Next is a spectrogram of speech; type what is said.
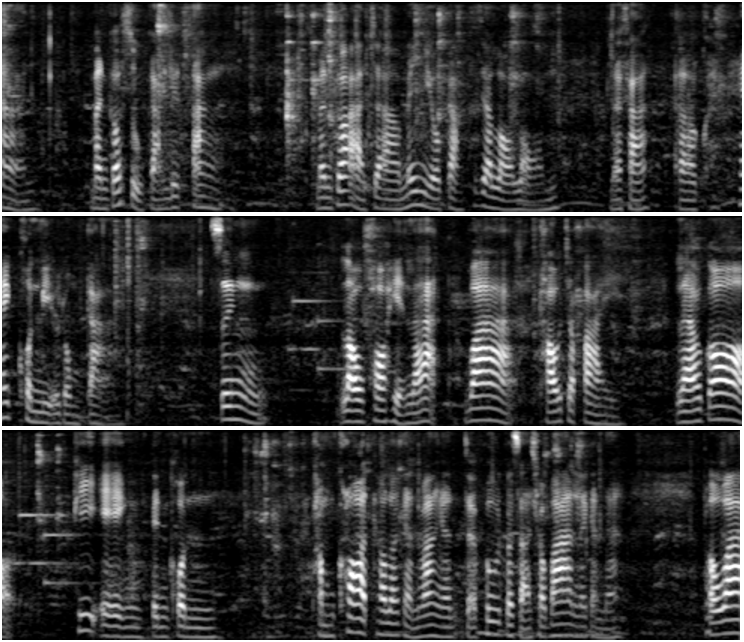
นาน มันก็สู่การเลือกตั้ง มันก็อาจจะไม่มีโอกาสที่จะหล่อหลอมนะคะให้คนมีอุดมการณ์ซึ่งเราพอเห็นแล้วว่า เขาจะไป แล้วก็พี่เองเป็นคนทำคลอดเขาแล้วกันว่างั้นจะพูดภาษาชาวบ้านแล้วกันนะ เพราะว่า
